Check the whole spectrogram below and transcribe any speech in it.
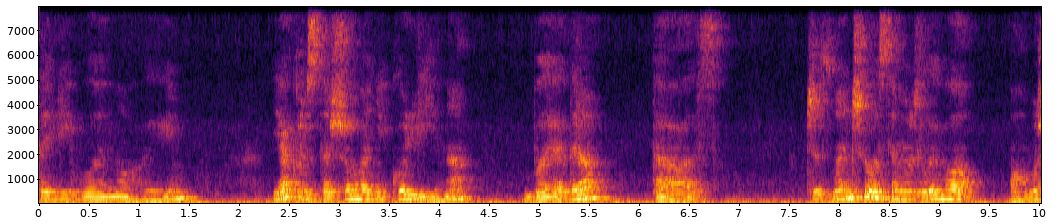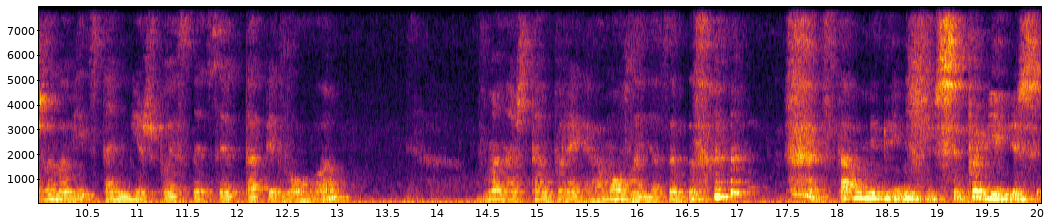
та лівої ноги, як розташовані коліна, бедра, таз, чи зменшилася можливо, а, можливо відстань між поясницею та підлогою. В мене ж темпори мовлення за- стало медленніше, повільніше.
